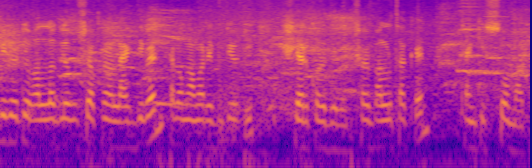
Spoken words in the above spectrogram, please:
ভিডিওটি ভালো লাগলে অবশ্যই আপনারা লাইক দিবেন এবং আমার এই ভিডিওটি শেয়ার করে দেবেন। সবাই ভালো থাকেন। থ্যাংক ইউ সো মাচ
